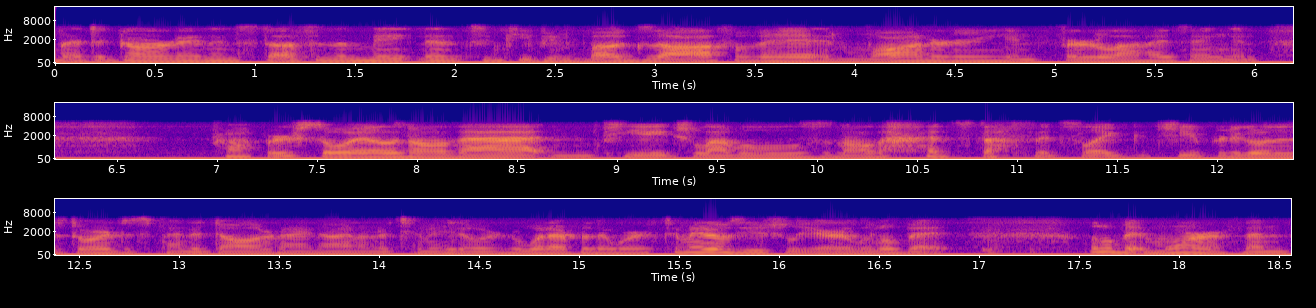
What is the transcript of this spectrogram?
plant a garden and stuff, and the maintenance and keeping bugs off of it, and watering and fertilizing and proper soil and all that, and pH levels and all that stuff, it's like cheaper to go to the store and to spend a dollar ninety nine on a tomato or whatever they're worth. Tomatoes usually are a little bit, a little bit more than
